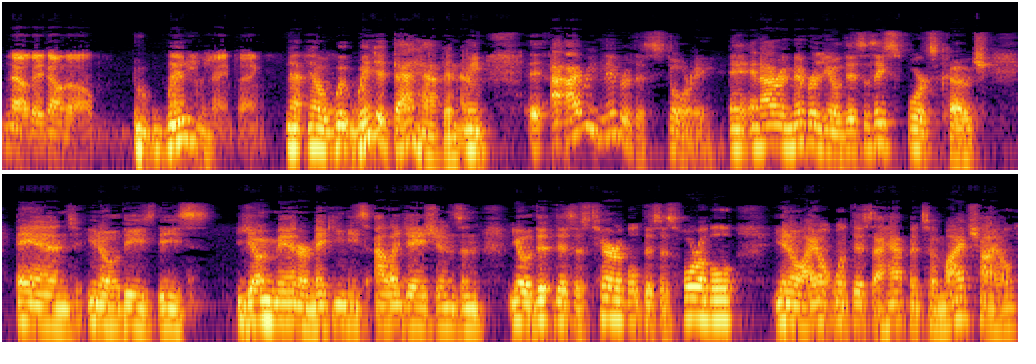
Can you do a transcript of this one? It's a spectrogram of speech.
no, they don't all when, the same thing. Now, now, when did that happen? I mean, I, remember this story, and, I remember, you know, this is a sports coach, and you know, these these young men are making these allegations, and you know, th- this is terrible, this is horrible. You know, I don't want this to happen to my child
